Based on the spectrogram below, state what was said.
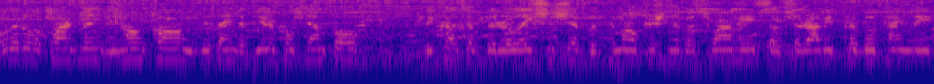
a little apartment in Hong Kong. He designed a beautiful temple because of the relationship with Tamal Krishna Goswami. So Surabhi Prabhu kindly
